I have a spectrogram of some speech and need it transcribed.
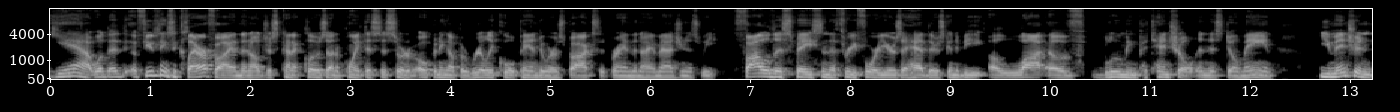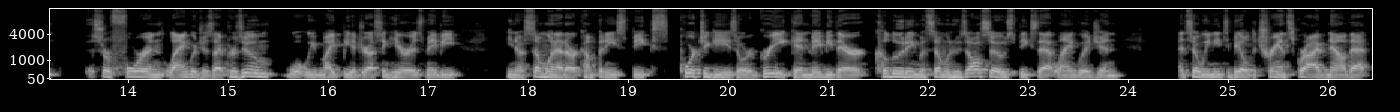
Yeah, well, a few things to clarify, and then I'll just kind of close on a point. This is sort of opening up a really cool Pandora's box that Brandon and I imagine as we follow this space in the three, four years ahead, there's going to be a lot of blooming potential in this domain. You mentioned sort of foreign languages. I presume what we might be addressing here is maybe, you know, someone at our company speaks Portuguese or Greek, and maybe they're colluding with someone who's also speaks that language. And, and so we need to be able to transcribe now that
